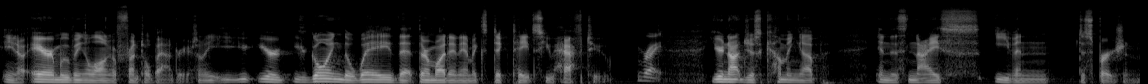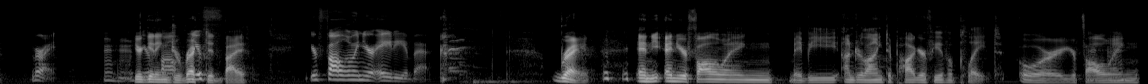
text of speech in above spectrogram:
You know, air moving along a frontal boundary or something. You, you're you're going the way that thermodynamics dictates you have to. Right. You're not just coming up in this nice even dispersion. Right. You're, You're getting you're directed f- by You're following your adiabat. Right. and and you're following maybe underlying topography of a plate or you're uh-huh. following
